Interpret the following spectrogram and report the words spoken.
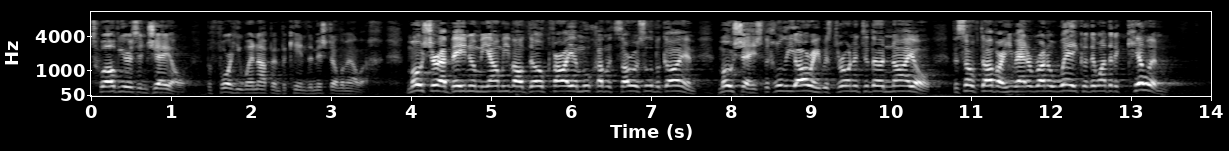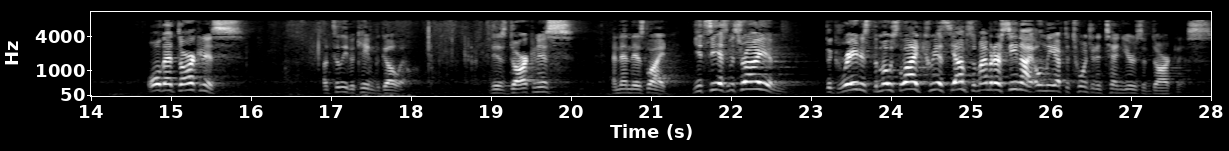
Twelve years in jail before he went up and became the Mishta Lamelech. Moshe Rabbeinu miyam ivaldo kfaraya mucham letzaros ulbegoyim. Moshe hishlichu liyari, he was thrown into the Nile. The Sof Davar, he had to run away because they wanted to kill him. All that darkness until he became the Goel. There's darkness and then there's light. Yitzias Mitzrayim, the greatest, the most light, Kriyas Yamsuf, Maimad Sinai, only after 210 years of darkness.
